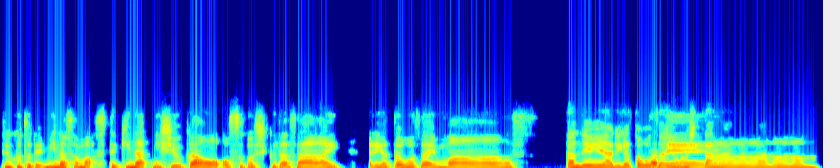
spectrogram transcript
ということで、皆様、素敵な2週間をお過ごしください。ありがとうございます。たね。ありがとうございましたねた。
